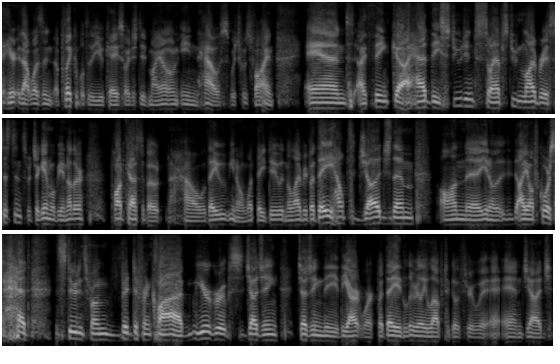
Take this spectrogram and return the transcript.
here that wasn't applicable to the UK, so I just did my own in house, which was fine. And I think uh, I had the students, so I have student library assistants, which again will be another podcast about how they, you know, what they do in the library. But they helped judge them on the, you know, I of course had students from different class year groups judging judging the the artwork, but they really love to go through and judge.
